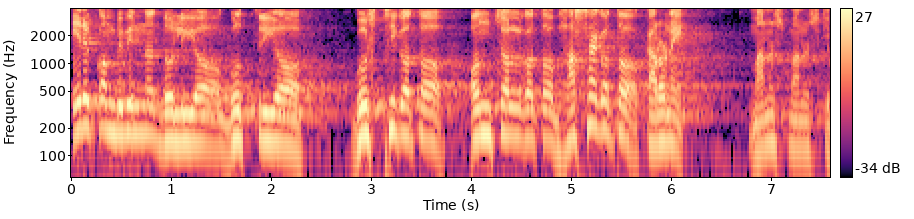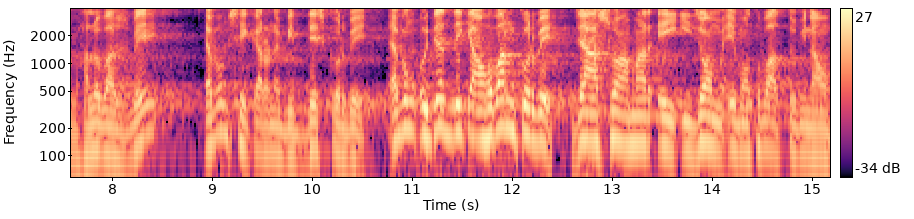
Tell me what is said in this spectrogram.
এরকম বিভিন্ন দলীয়, গোত্রীয়, গোষ্ঠীগত, অঞ্চলগত, ভাষাগত কারণে মানুষ মানুষকে ভালোবাসবে এবং সেই কারণে বিদ্বেষ করবে এবং ওইটার দিকে আহ্বান করবে যে, আসো আমার এই ইজম, এই মতবাদ তুমি নাও।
